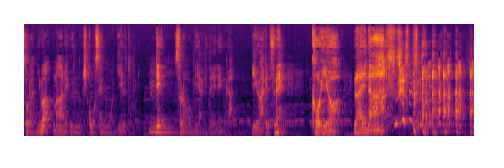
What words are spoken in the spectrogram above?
空にはマーレ軍の飛行船もいると。で空を見上げたエレンが言うわけですね。来いよライナー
